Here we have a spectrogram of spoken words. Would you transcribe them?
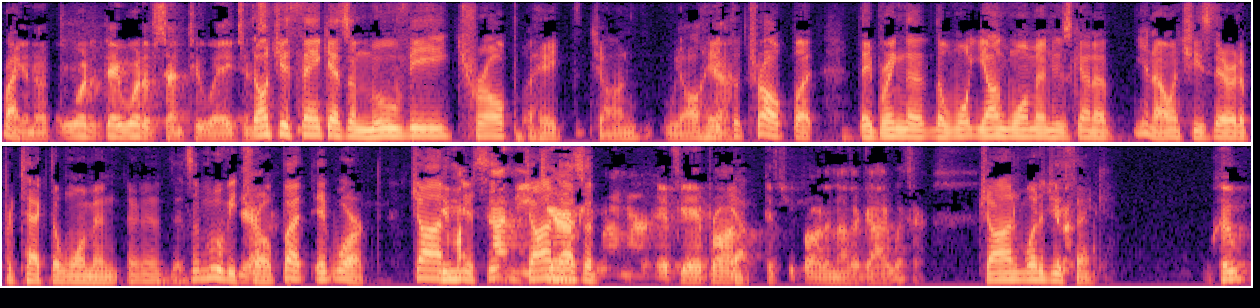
Right. You know, they would they would have sent two agents. Don't you think, as a movie trope, I hate John, we all hate Yeah. the trope, but they bring the the young woman who's gonna, you know, and she's there to protect the woman. Uh, It's a movie Yeah. trope, but it worked. John, You might it's- not need John Jeremy has a Renner if you brought Yeah. if you brought another guy with her. John. What did you think, Who?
